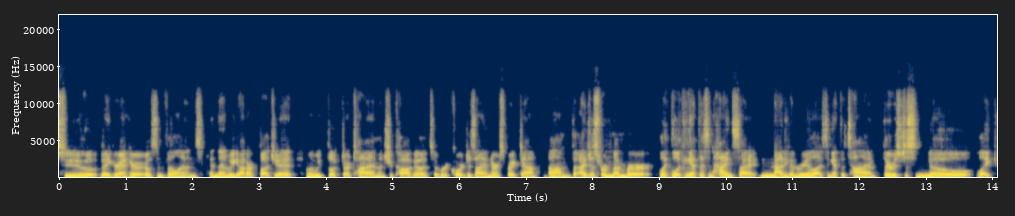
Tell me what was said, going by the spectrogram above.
to vagrant heroes and villains and then we got our budget when we booked our time in chicago to record design nervous breakdown. Um, but i just remember like looking at this in hindsight not even realizing at the time there was just no like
